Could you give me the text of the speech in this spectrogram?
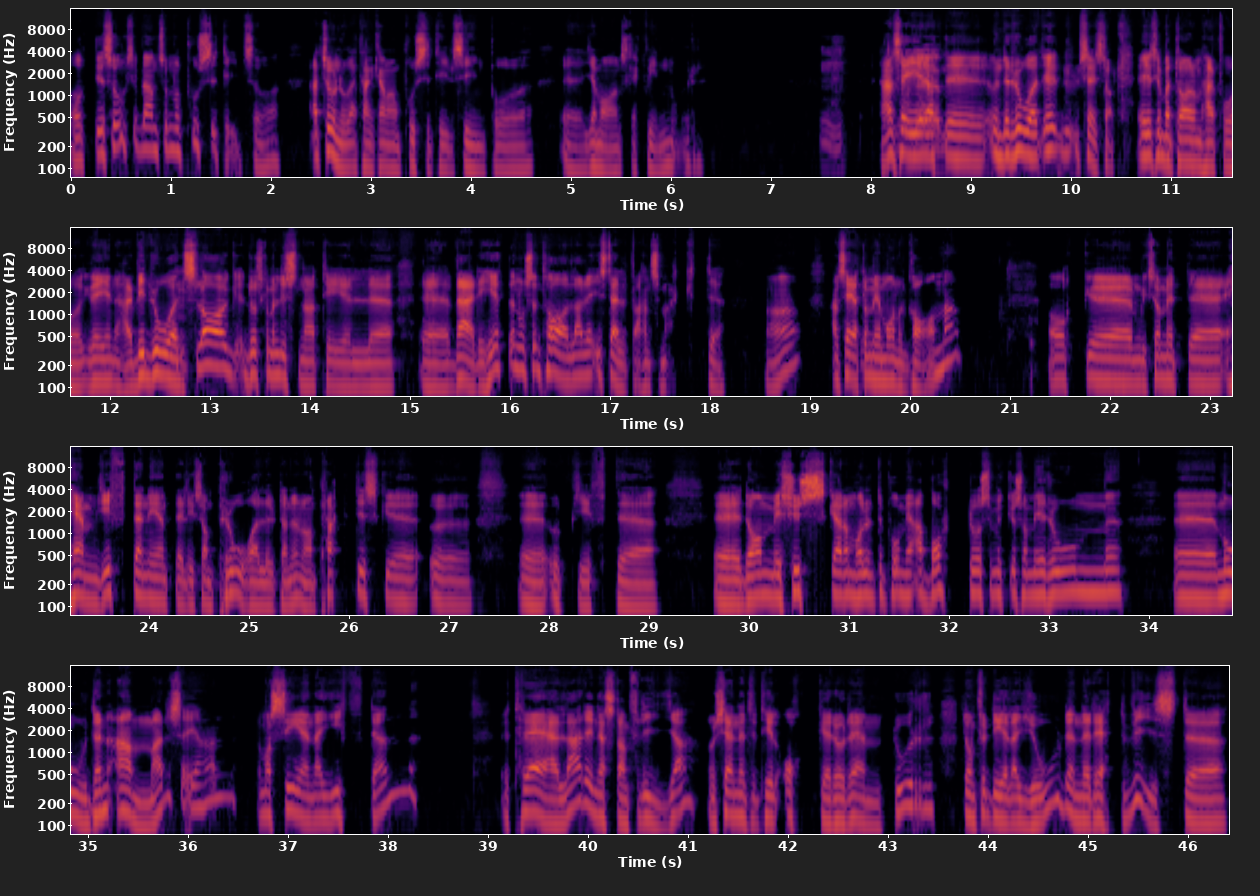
Och det sågs ibland som något positivt så jag tror nog att han kan ha en positiv syn på eh, germanska kvinnor. Mm. Han säger att eh, under råd, eh, säger snart, jag ska bara ta de här få grejerna här. Vid rådslag, då ska man lyssna till eh, värdigheten hos en talare istället för hans makt. Ja. Han säger att de är monogama. Och eh, liksom ett, eh, hemgiften är inte liksom prål utan det är någon praktisk eh, eh uppgift. Eh, de är kyska, de håller inte på med abort då så mycket som i Rom. Eh, modern ammar, säger han. De har sena giften. Eh, trälar är nästan fria. De känner inte till ocker och räntor. De fördelar jorden rättvist. Eh,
